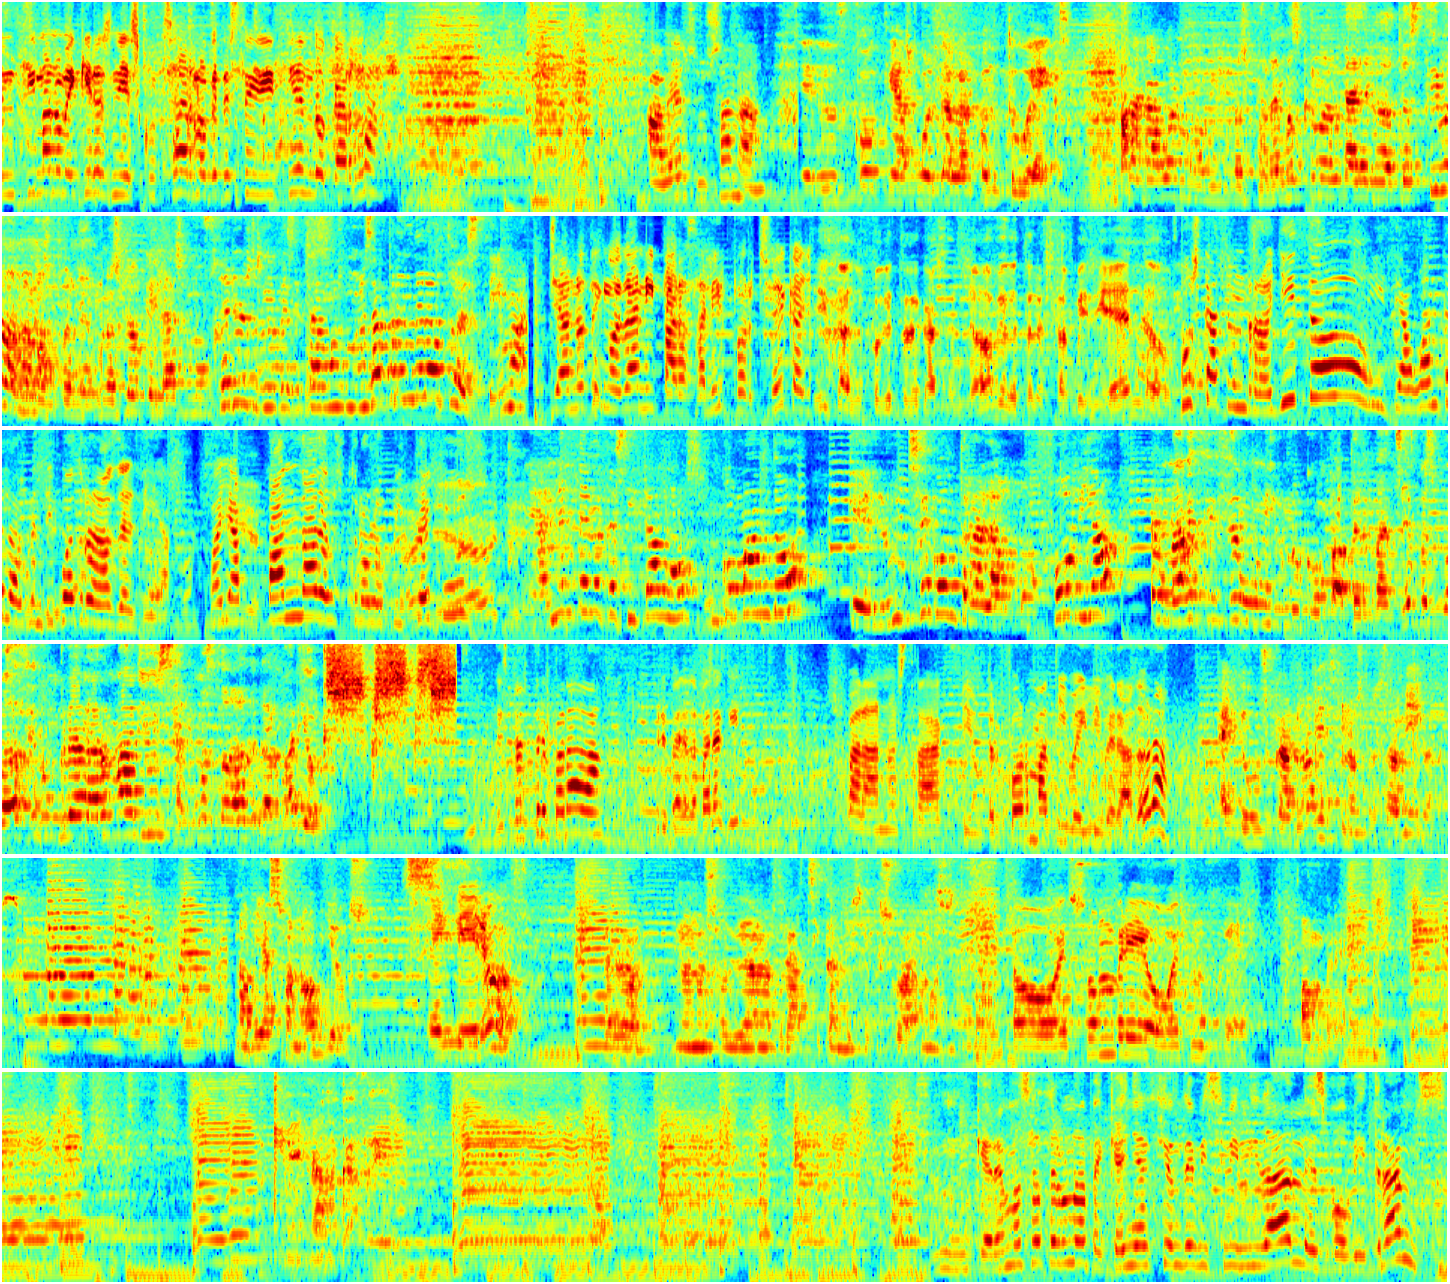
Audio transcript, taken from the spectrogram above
encima no me quieres ni escuchar lo que te estoy diciendo, Carla. A ver, Susana, deduzco que has vuelto a hablar con tu ex. Se acabó el móvil. ¿Nos ponemos con el taller de autoestima o no, nos ponemos? Lo que las mujeres necesitamos no es aprender autoestima. Ya no tengo Dani para salir por chueca. Chica, un poquito de casa el novio que te lo está pidiendo. Búscate un rollito y te aguante las 24 horas del día. Vaya panda de Australopithecus. Realmente necesitamos un comando que luche contra la homofobia. Una vez hice un iglú con papel maché, pues puedo hacer un gran armario y salimos todas del armario. ¿Estás preparada ¿Preparada para qué? para nuestra acción performativa y liberadora? Hay que buscar novias en nuestras amigas. Novias o novios. ¿Heteros? Perdón, no nos olvidamos de las chicas bisexuales. O es hombre o es mujer. Hombre. Hay nada que hacer. Mm, Queremos hacer una pequeña acción de visibilidad lesbo-bitrans.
